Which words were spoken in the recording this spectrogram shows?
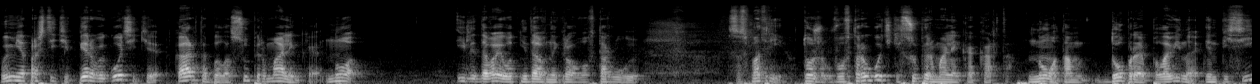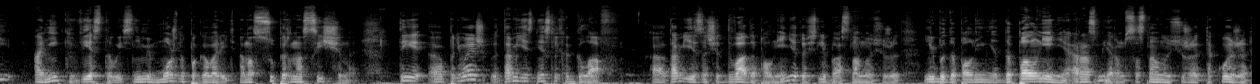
Вы меня простите, в первой Готике карта была супер маленькая, но... Или давай вот недавно играл во вторую. Смотри, тоже во второй Готике супер маленькая карта, но там добрая половина NPC они квестовые, с ними можно поговорить, она супер насыщенная. Ты э, понимаешь, там есть несколько глав, а, там есть, значит, два дополнения, то есть либо основной сюжет, либо дополнение. Дополнение размером с основной сюжет такое же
